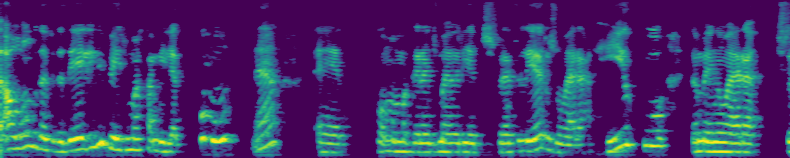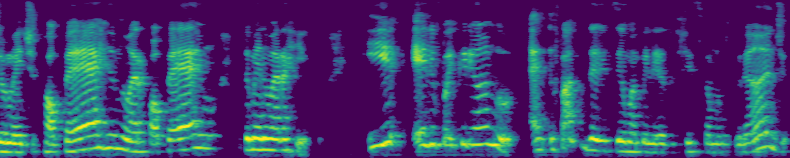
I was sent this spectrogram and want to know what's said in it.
ao longo da vida dele, ele veio de uma família comum, né? É, como uma grande maioria dos brasileiros, não era rico, também não era extremamente paupérrimo, não era paupérrimo, também não era rico. E ele foi criando, é, o fato dele ter uma beleza física muito grande,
